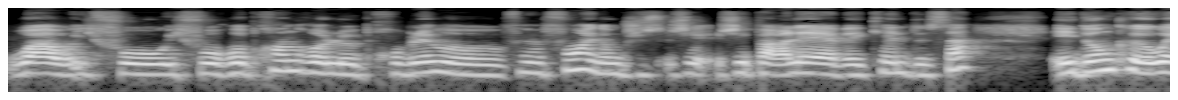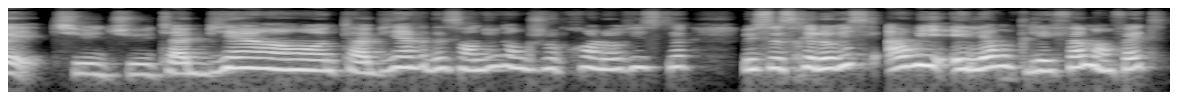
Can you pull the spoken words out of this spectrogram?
waouh, il faut, il faut reprendre le problème au fin fond. Et donc, j'ai parlé avec elle de ça. Et donc, ouais, tu, tu as bien, as bien redescendu. Donc, je prends le risque. Mais ce serait le risque. Ah oui, et donc, les femmes, en fait,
